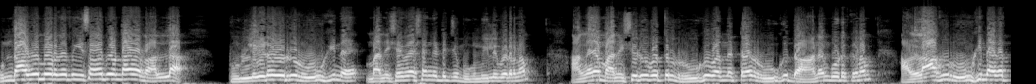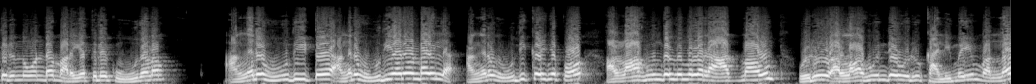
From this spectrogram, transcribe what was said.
ഉണ്ടാവും എന്ന് പറഞ്ഞപ്പോ ഈസാ നബി ഉണ്ടാകണം അല്ല. പുള്ളിയുടെ ഒരു റൂഹിനെ മനുഷ്യവേഷം കെട്ടിച്ച് ഭൂമിയിൽ വിടണം. അങ്ങനെ മനുഷ്യരൂപത്തിൽ റൂഹ് വന്നിട്ട് റൂഹ് ദാനം കൊടുക്കണം. അള്ളാഹു റൂഹിനകത്തിരുന്നു കൊണ്ട് മറിയത്തിലേക്ക് ഊതണം. അങ്ങനെ ഊതിയിട്ട് അങ്ങനെ ഊതിയാലും ഉണ്ടായില്ല. അങ്ങനെ ഊതിക്കഴിഞ്ഞപ്പോ അള്ളാഹുവിൽ നിന്നുള്ള ഒരു ആത്മാവും ഒരു അള്ളാഹുവിന്റെ ഒരു കലിമയും വന്ന്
